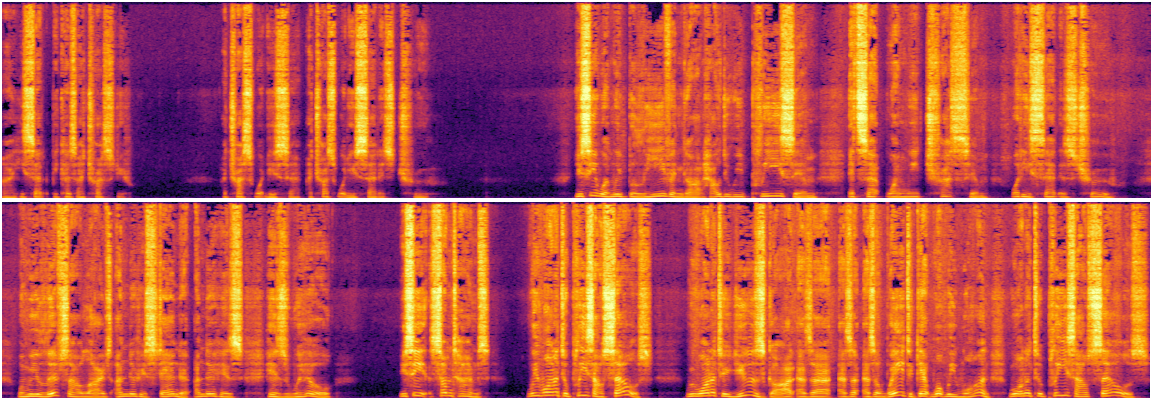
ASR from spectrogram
Uh, he said, because I trust you. I trust what you said. I trust what you said is true. You see, when we believe in God, how do we please Him? It's that when we trust Him, what He said is true. When we live our lives under His standard, under His, His will, you see, sometimes we wanted to please ourselves. We wanted to use God as a as a as a way to get what we want. We wanted to please ourselves.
